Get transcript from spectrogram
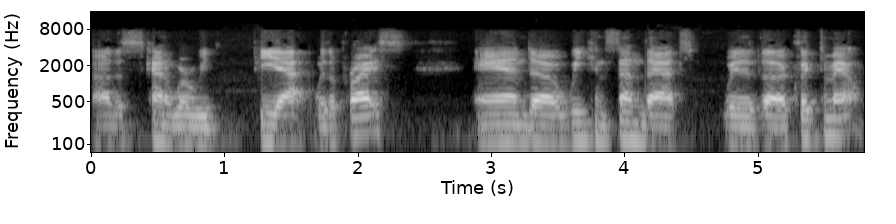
uh, this is kind of where we be at with a price. And uh, we can send that with uh, Click2Mail.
